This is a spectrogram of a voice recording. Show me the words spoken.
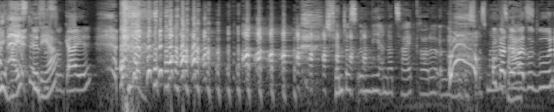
Wie heißt denn der? ist so geil. Ich fände das irgendwie an der Zeit gerade irgendwie, dass du das mal Oh Gott, der war sagst. so gut.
